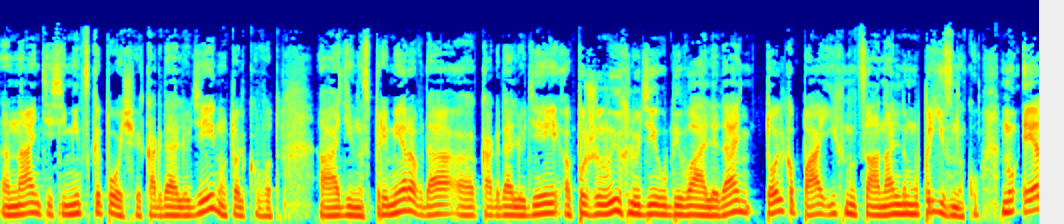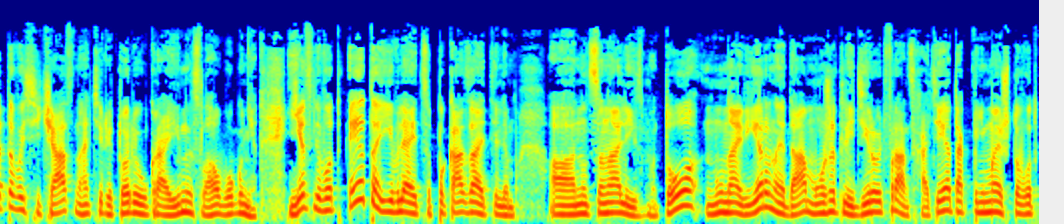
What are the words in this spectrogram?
на антисемитской почве, когда людей, ну, только вот один из примеров, да, как когда людей, э, пожилых людей убивали, да, только по их национальному признаку. Но этого сейчас на территории Украины, слава богу, нет. Если вот это является показателем а, национализма, то, ну, наверное, да, может лидировать Франция. Хотя я так понимаю, что вот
